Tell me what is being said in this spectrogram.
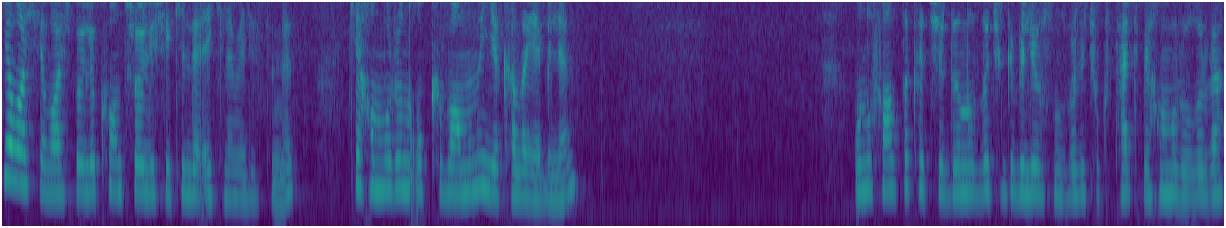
Yavaş yavaş böyle kontrollü şekilde eklemelisiniz ki hamurun o kıvamını yakalayabilin. Unu fazla kaçırdığınızda çünkü biliyorsunuz böyle çok sert bir hamur olur ve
